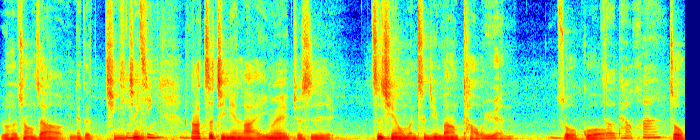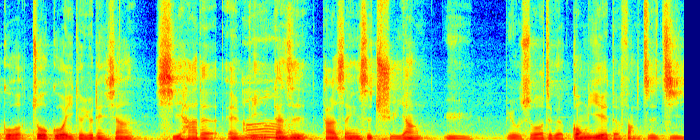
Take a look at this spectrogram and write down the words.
如何创造那个情境。那这几年来，因为就是之前我们曾经帮桃园做过走桃花，做过做过一个有点像嘻哈的 MV，但是它的声音是取样于比如说这个工业的纺织机。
